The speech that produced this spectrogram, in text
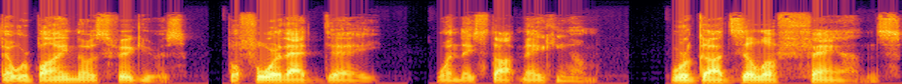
that were buying those figures before that day when they stopped making them were godzilla fans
